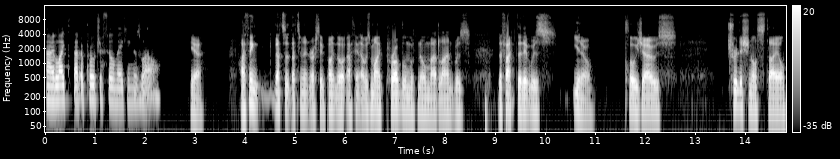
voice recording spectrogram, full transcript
I liked that approach of filmmaking as well. Yeah, I think that's a that's an interesting point though. I think that was my problem with Nomadland was the fact that it was you know Chloe Zhao's traditional style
